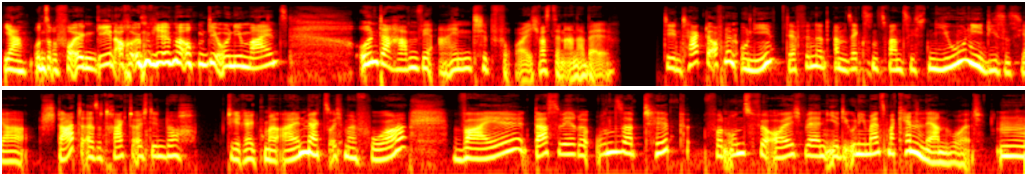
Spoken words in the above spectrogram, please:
ja, unsere Folgen gehen auch irgendwie immer um die Uni Mainz. Und da haben wir einen Tipp für euch. Was denn, Annabelle? Den Tag der offenen Uni, der findet am 26. Juni dieses Jahr statt. Also tragt euch den doch direkt mal ein, merkt es euch mal vor, weil das wäre unser Tipp von uns für euch, wenn ihr die Uni Mainz mal kennenlernen wollt. Mm,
